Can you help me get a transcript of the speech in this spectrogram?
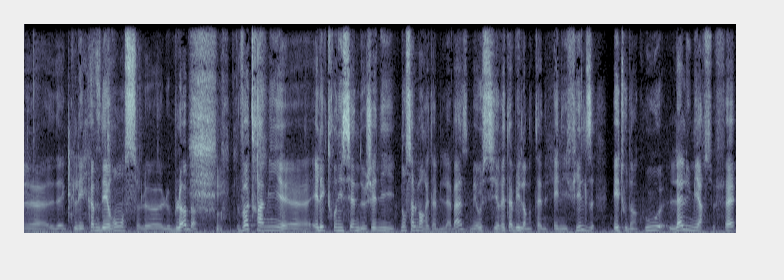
euh, les- comme des ronces le, le blob, votre amie euh, électronicienne de génie non seulement rétablit la base, mais aussi rétablit l'antenne Anyfields. Et tout d'un coup, la lumière se fait.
